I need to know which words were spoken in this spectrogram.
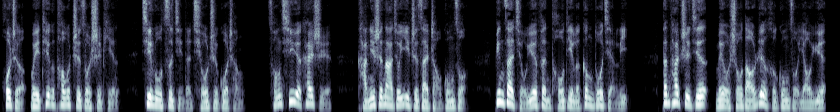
或者为 TikTok 制作视频，记录自己的求职过程。从七月开始。卡尼什纳就一直在找工作，并在九月份投递了更多简历，但他至今没有收到任何工作邀约。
